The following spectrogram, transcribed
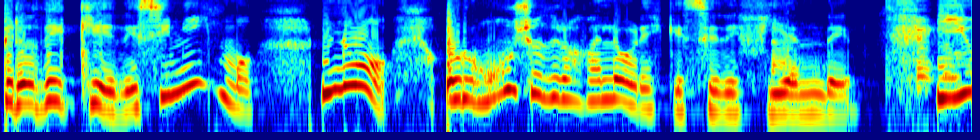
¿Pero de qué? ¿De sí mismo? No, orgullo de los valores que se defiende. y,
